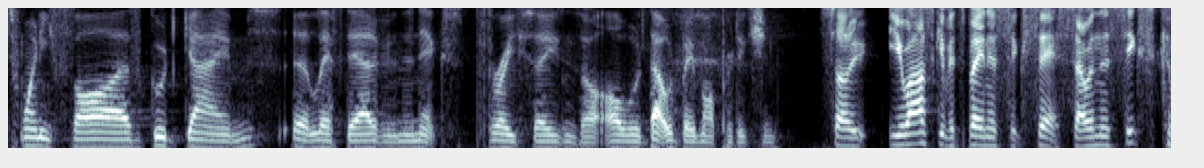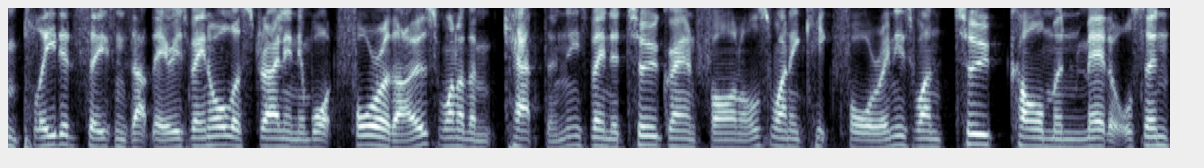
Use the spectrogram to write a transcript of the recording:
25 good games uh, left out of him in the next three seasons. I, I would that would be my prediction. So you ask if it's been a success. So in the six completed seasons up there, he's been all Australian in what four of those? One of them captain. He's been to two grand finals. One he kicked four in. He's won two Coleman medals. And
